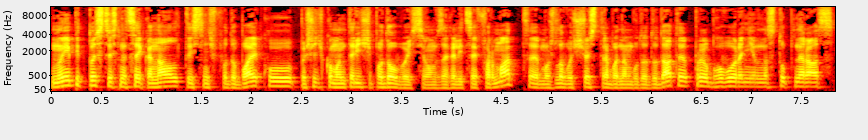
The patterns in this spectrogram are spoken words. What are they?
Ну і підписуйтесь на цей канал, тисніть вподобайку, пишіть коментарі, чи подобається вам взагалі цей формат. Е, Можливо, щось треба нам буде додати при обговоренні в наступний раз.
